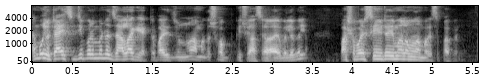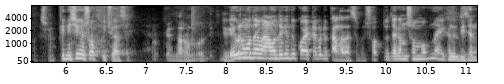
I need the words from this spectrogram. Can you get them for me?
আমি বলি টাইলস ডিপার্টমেন্টে যা লাগে একটা বাড়ির জন্য আমাদের সব কিছু আছে অ্যাভেলেবেল পাশাপাশি স্যানিটারি মাল আমার কাছে পাবেন। আচ্ছা। ফিনিশিং এর সব কিছু আছে। ওকে দারুণ। এগুলোর মধ্যে আমাদের কিন্তু কয়েকটা করে কালার আছে সব তো দেখানো সম্ভব না এখানে ডিজাইন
